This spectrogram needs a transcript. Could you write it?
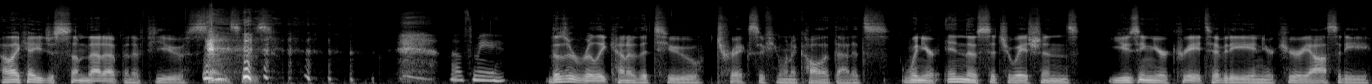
I like how you just summed that up in a few sentences. That's me. Those are really kind of the two tricks, if you want to call it that. It's when you're in those situations, using your creativity and your curiosity,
